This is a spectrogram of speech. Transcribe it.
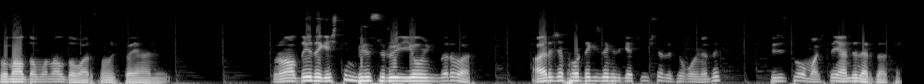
Ronaldo Ronaldo var sonuçta yani. Ronaldo'yu da geçtim bir sürü iyi oyuncuları var. Ayrıca Portekiz'le biz geçmişte de çok oynadık. Bizi çoğu maçta yendiler zaten.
